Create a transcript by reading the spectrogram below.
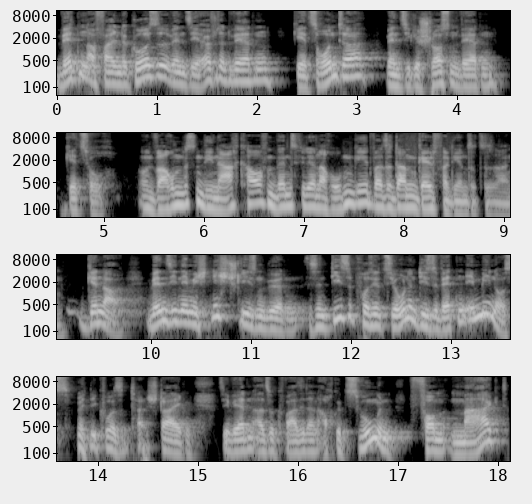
Wetten auf fallende Kurse, wenn sie eröffnet werden, geht's runter, wenn sie geschlossen werden, geht's hoch. Und warum müssen die nachkaufen, wenn es wieder nach oben geht? Weil sie dann Geld verlieren sozusagen. Genau. Wenn sie nämlich nicht schließen würden, sind diese Positionen, diese Wetten im Minus, wenn die Kurse steigen. Sie werden also quasi dann auch gezwungen vom Markt,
